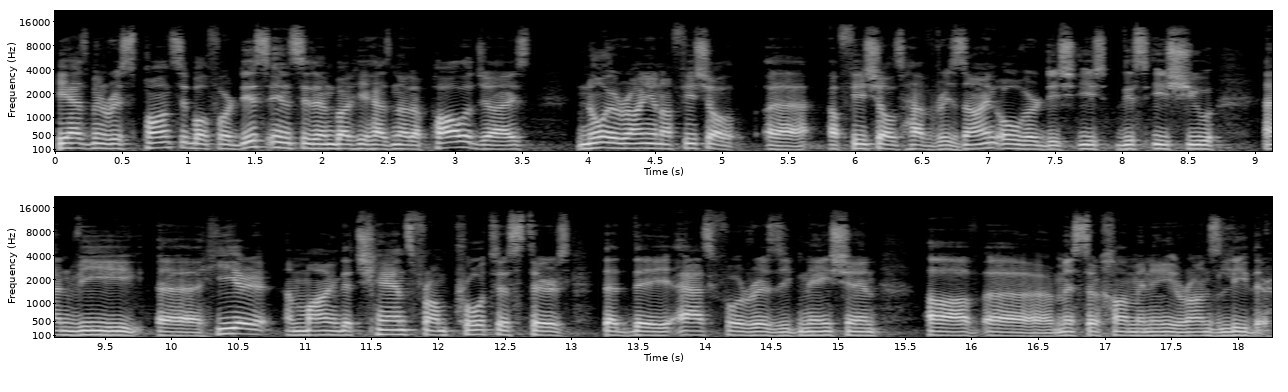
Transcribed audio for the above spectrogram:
He has been responsible for this incident, but he has not apologized. No Iranian official, uh, officials have resigned over this, is this issue, and we uh, hear among the chants from protesters that they ask for resignation of uh, Mr. Khamenei, Iran's leader.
